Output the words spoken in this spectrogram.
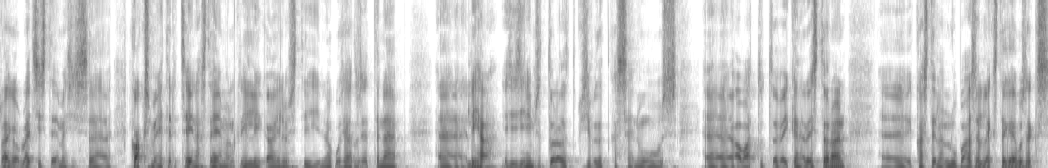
Raekoja platsis teeme siis äh, kaks meetrit seinast eemal grilliga ilusti nagu seadus ette näeb äh, liha ja siis inimesed tulevad, küsivad, et kas see on uus äh, avatud väikene restoran kas teil on luba selleks tegevuseks,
